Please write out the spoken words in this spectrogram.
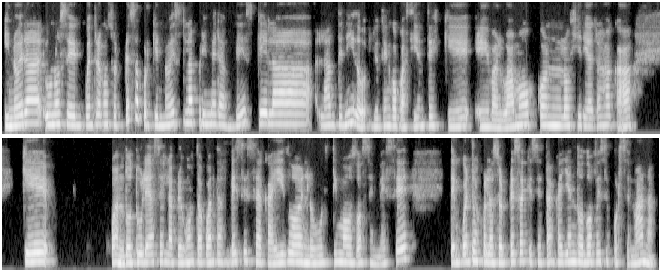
Y no era, uno se encuentra con sorpresa porque no es la primera vez que la, la han tenido. Yo tengo pacientes que evaluamos con los geriatras acá, que cuando tú le haces la pregunta cuántas veces se ha caído en los últimos 12 meses, te encuentras con la sorpresa que se están cayendo dos veces por semana.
